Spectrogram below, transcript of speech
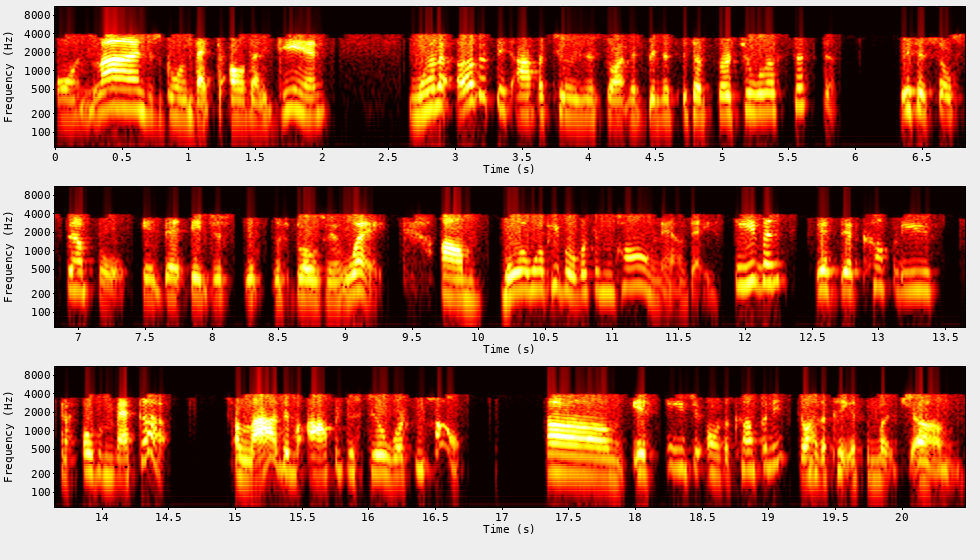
online, just going back to all that again. One of the other big opportunities in starting a business is a virtual assistant. This is so simple it, that it just, just, just blows me away. Um, more and more people are working from home nowadays. Even if their companies have opened back up, a lot of them are opting to still work from home. Um, it's easier on the company. Don't have to pay as much um,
